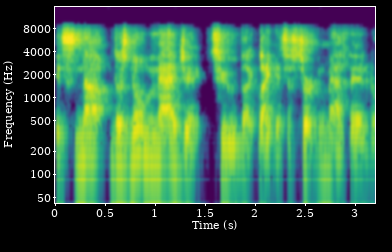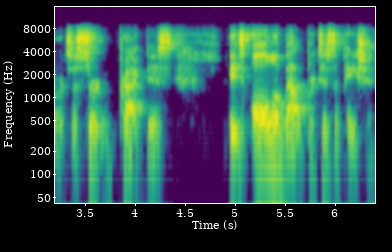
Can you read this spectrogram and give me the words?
it's not. There's no magic to like like it's a certain method or it's a certain practice. It's all about participation.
